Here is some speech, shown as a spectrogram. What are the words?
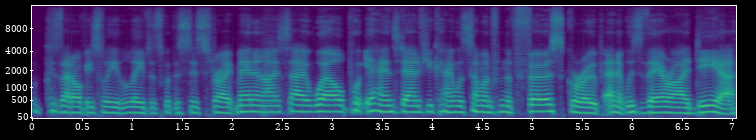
because that obviously leaves us with the cis straight men, and I say, "Well, put your hands down if you came with someone from the first group and it was their idea,"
